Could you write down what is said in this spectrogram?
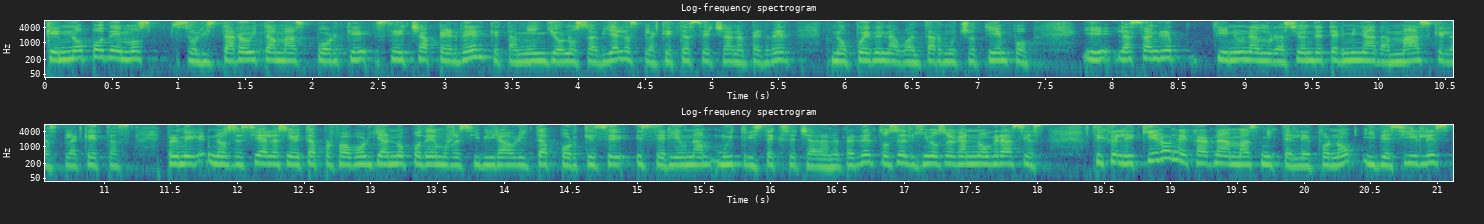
que no podemos solicitar ahorita más porque se echa a perder, que también yo no sabía, las plaquetas se echan a perder, no pueden aguantar mucho tiempo. Y la sangre tiene una duración determinada, más que las plaquetas. Pero nos decía la señorita, por favor, ya no podemos recibir ahorita porque sería una muy triste que se echaran a perder. Entonces dijimos, oigan, no, gracias. Dije, le quiero dejar nada más mi teléfono y decirles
